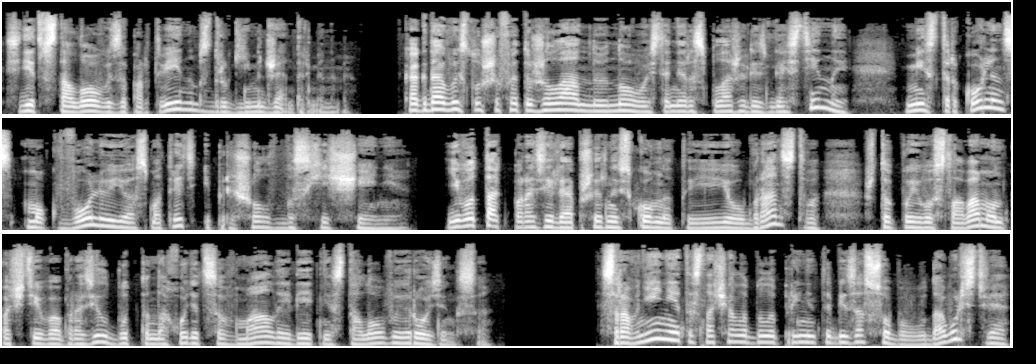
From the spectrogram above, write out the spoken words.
сидит в столовой за портвейном с другими джентльменами. Когда, выслушав эту желанную новость, они расположились в гостиной, мистер Коллинз мог волю ее осмотреть и пришел в восхищение. Его так поразили обширность комнаты и ее убранство, что, по его словам, он почти вообразил, будто находится в малой летней столовой Розингса. Сравнение это сначала было принято без особого удовольствия,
